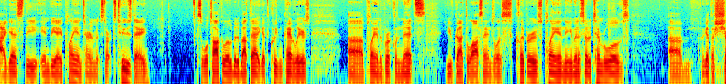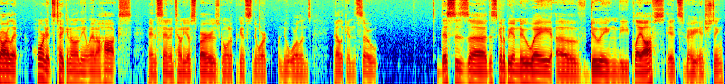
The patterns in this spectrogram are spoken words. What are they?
I guess the NBA play-in tournament starts Tuesday. So we'll talk a little bit about that. You got the Cleveland Cavaliers uh, playing the Brooklyn Nets. You've got the Los Angeles Clippers playing the Minnesota Timberwolves. Um, we got the Charlotte Hornets taking on the Atlanta Hawks, and the San Antonio Spurs going up against New, York, New Orleans Pelicans. So this is uh, this is going to be a new way of doing the playoffs. It's very interesting.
